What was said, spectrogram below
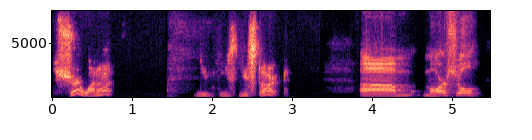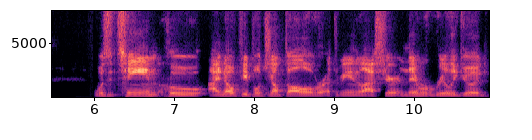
Sure, why not? You you, you start. Um, Marshall was a team who I know people jumped all over at the beginning of last year, and they were really good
